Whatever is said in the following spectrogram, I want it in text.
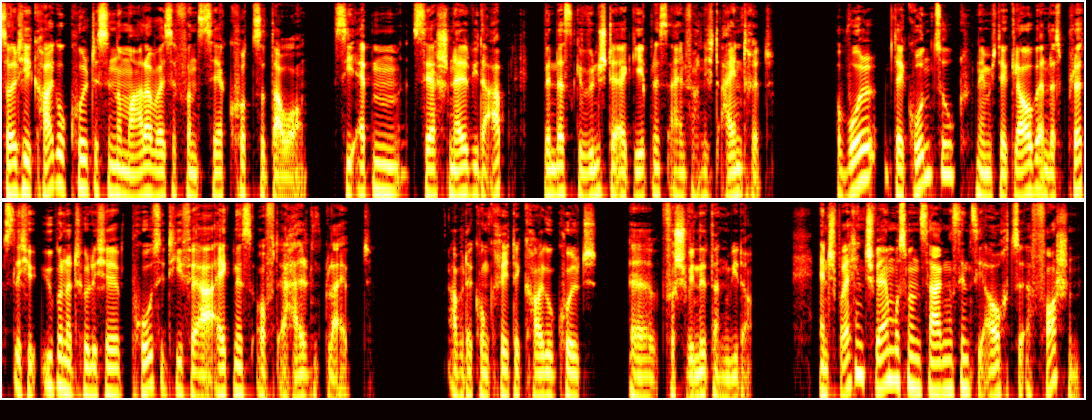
Solche Cargo-Kulte sind normalerweise von sehr kurzer Dauer. Sie ebben sehr schnell wieder ab, wenn das gewünschte Ergebnis einfach nicht eintritt. Obwohl der Grundzug, nämlich der Glaube an das plötzliche, übernatürliche, positive Ereignis oft erhalten bleibt. Aber der konkrete Cargo-Kult äh, verschwindet dann wieder. Entsprechend schwer, muss man sagen, sind sie auch zu erforschen,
